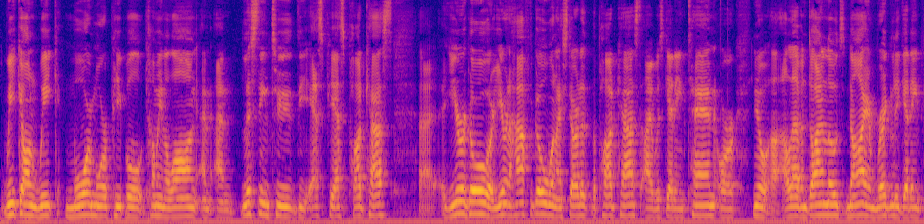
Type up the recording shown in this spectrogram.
week on week more and more people coming along and, and listening to the SPS podcast. Uh, a year ago or a year and a half ago when I started the podcast, I was getting 10 or you know uh, 11 downloads. Now I'm regularly getting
